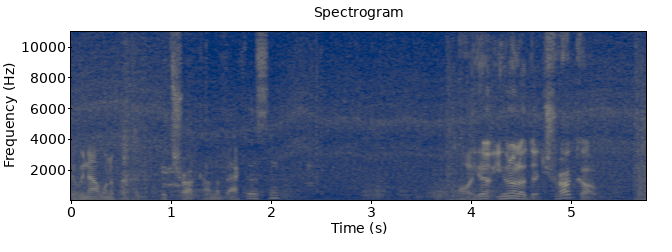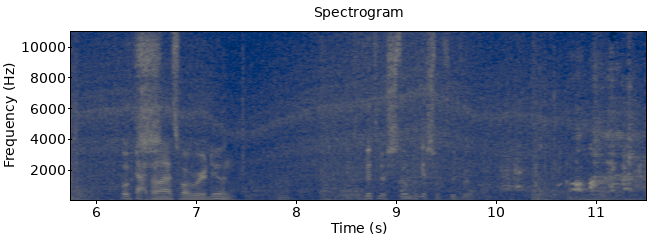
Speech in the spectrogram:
Do we not want to put the, the truck on the back of this thing? Oh, you you don't load the truck up. Oh, Yeah, I thought that's what we were doing. Get to the store and get some food real quick.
